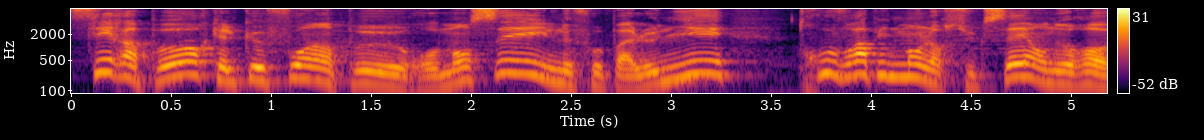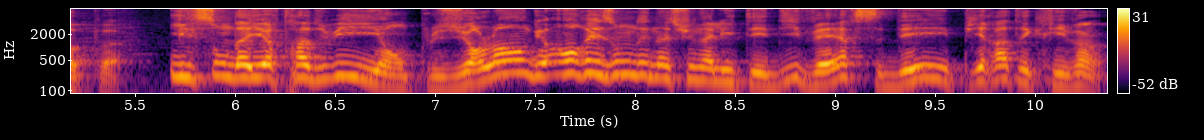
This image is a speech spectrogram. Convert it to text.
Ces rapports, quelquefois un peu romancés, il ne faut pas le nier, trouvent rapidement leur succès en Europe. Ils sont d'ailleurs traduits en plusieurs langues en raison des nationalités diverses des pirates écrivains.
